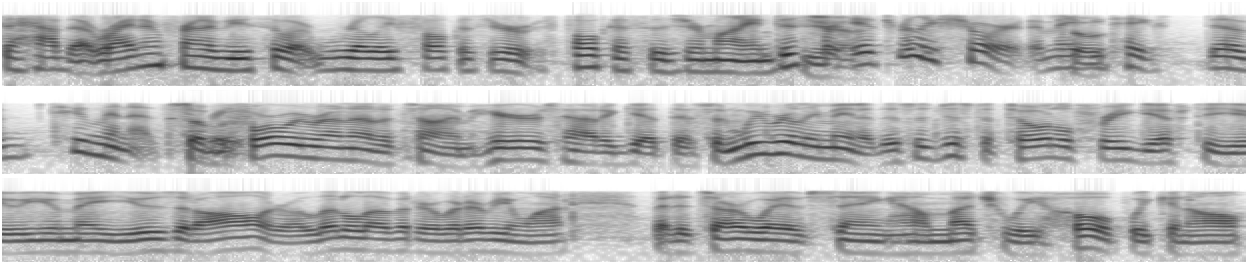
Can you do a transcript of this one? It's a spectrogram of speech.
to have that right in front of you, so it really focus your focuses your mind. Just yeah. for, it's really short. It maybe so, takes uh, two minutes. So before we run out of time, here's how to get this, and we really mean it. This is just a total free gift to you. You may use it all or a little of it or whatever you want, but it's our way of saying how much we hope we can all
